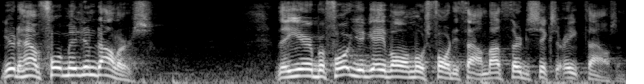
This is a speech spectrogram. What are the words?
you'd have $4 million. The year before, you gave almost 40,000, about 36 or 8,000.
